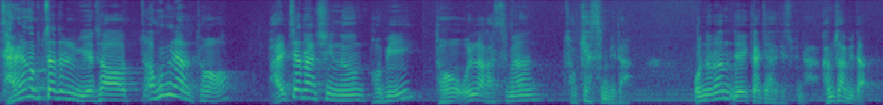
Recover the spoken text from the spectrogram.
자영업자들을 위해서 조금이라도 더 발전할 수 있는 법이 더 올라갔으면 좋겠습니다. 오늘은 여기까지 하겠습니다. 감사합니다.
